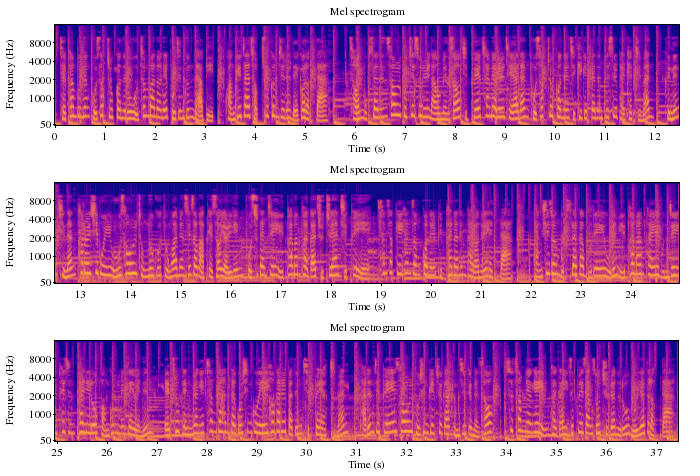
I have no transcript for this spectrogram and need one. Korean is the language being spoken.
재판부는 보석 조건으로 5천만 원의 보증금 납입, 관계자 접촉 금지를 내걸었다. 전 목사는 서울구치소를 나오면서 집회 참여를 제한한 보석 조건을 지키겠다는 뜻을 밝혔지만 그는 지난 8월 15일 오후 서울 종로구 동화면세점 앞에서 열린 보수단체 일파만파가 주최한 집회에 참석해 현 정권을 비판하는 발언을 했다. 당시 전 목사가 무대에 오른 일파만파의 문재인 퇴진 8.15 범국민 대회는 애초 100명이 참가한다고 신고해 허가를 받은 집회였지만 다른 집회에 서울 도심 개최가 금지되면서 수천 명의 인파가 이 집회 장소 주변으로 몰려들었다.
